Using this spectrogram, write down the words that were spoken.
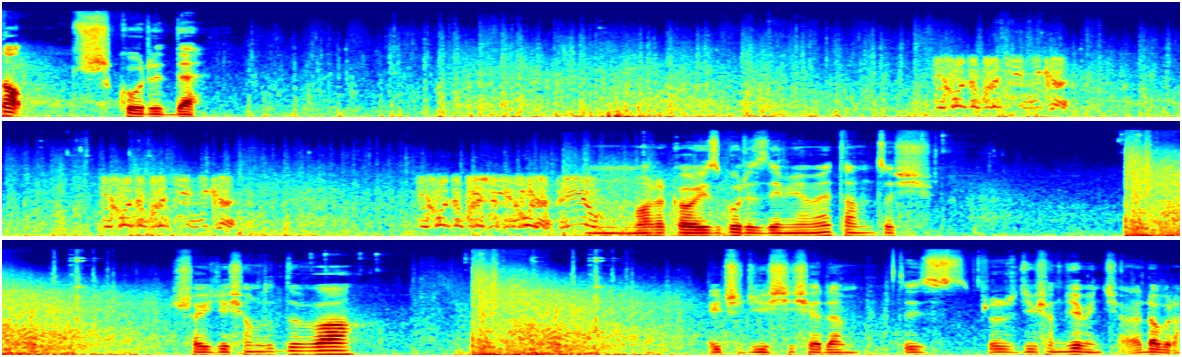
No, szkurde. Może kogoś z góry zdejmiemy, tam coś... 62 i 37 to jest przecież 99, ale dobra.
